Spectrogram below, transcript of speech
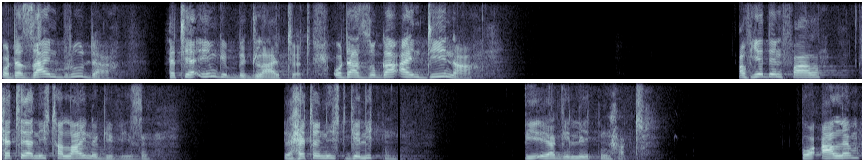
Oder sein Bruder hätte er ihn begleitet. Oder sogar ein Diener. Auf jeden Fall hätte er nicht alleine gewesen. Er hätte nicht gelitten, wie er gelitten hat. Vor allem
